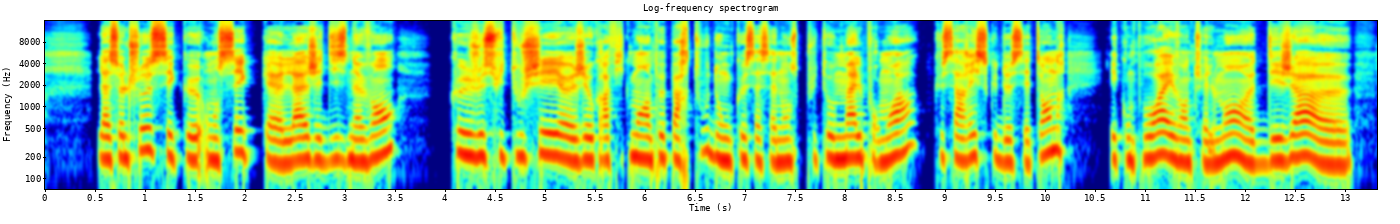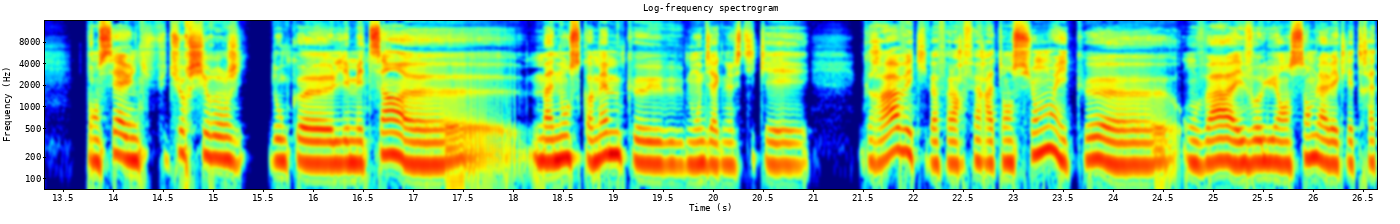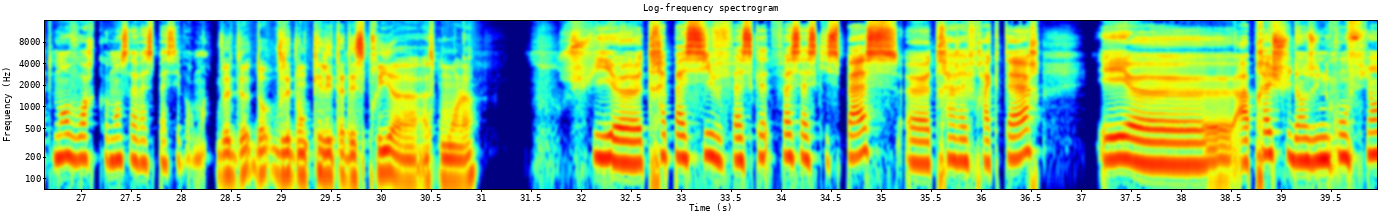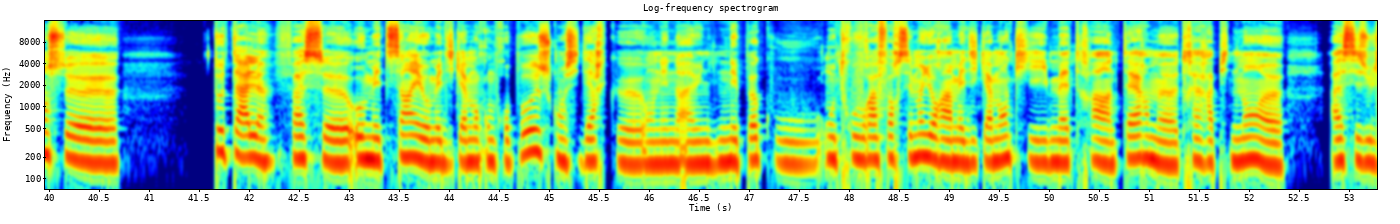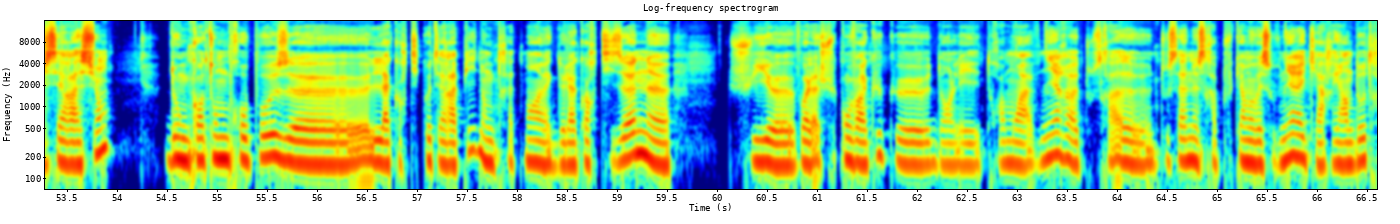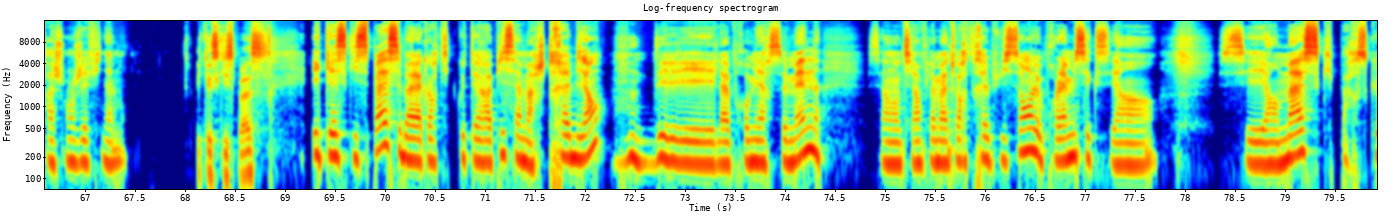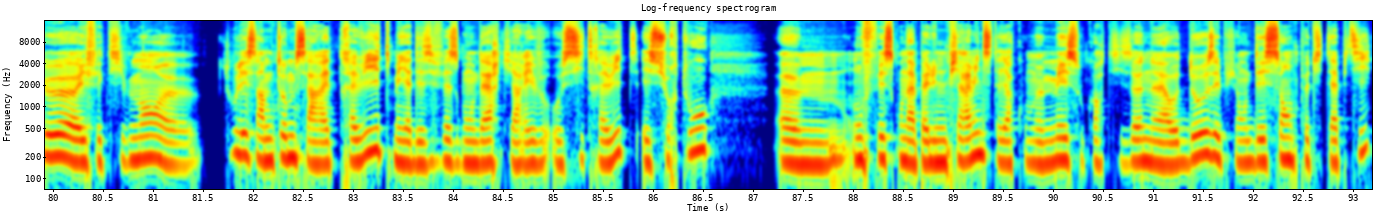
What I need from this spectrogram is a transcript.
La seule chose, c'est qu'on sait que là, j'ai 19 ans, que je suis touchée euh, géographiquement un peu partout, donc que ça s'annonce plutôt mal pour moi, que ça risque de s'étendre et qu'on pourra éventuellement euh, déjà penser à une future chirurgie. Donc euh, les médecins euh, m'annoncent quand même que mon diagnostic est grave et qu'il va falloir faire attention et que euh, on va évoluer ensemble avec les traitements, voir comment ça va se passer pour moi. Vous êtes dans, vous êtes dans quel état d'esprit à, à ce moment-là? Je suis très passive face, face à ce qui se passe, très réfractaire. Et après, je suis dans une confiance totale face euh, aux médecins et aux médicaments qu'on propose. Je considère qu'on est à une époque où on trouvera forcément, il y aura un médicament qui mettra un terme euh, très rapidement euh, à ces ulcérations. Donc, quand on me propose la corticothérapie, donc traitement avec de la cortisone, je suis, voilà, je suis convaincue que dans les trois mois à venir, tout, sera, tout ça ne sera plus qu'un mauvais souvenir et qu'il n'y a rien d'autre à changer finalement. Et qu'est-ce qui se passe? Et qu'est-ce qui se passe? Ben, La corticothérapie, ça marche très bien dès la première semaine. C'est un anti-inflammatoire très puissant. Le problème, c'est que c'est un, c'est un masque parce que, euh, effectivement, euh, tous les symptômes s'arrêtent très vite, mais il y a des effets secondaires qui arrivent aussi très vite. Et surtout, euh, on fait ce qu'on appelle une pyramide, c'est-à-dire qu'on me met sous cortisone à haute dose et puis on descend petit à petit.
